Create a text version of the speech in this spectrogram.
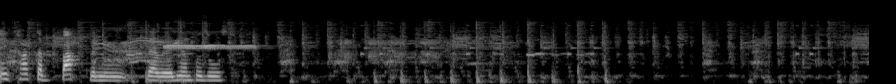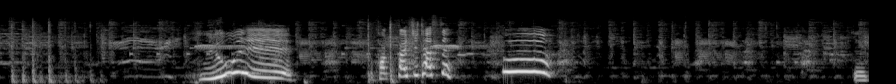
Der Charakter buggt, wenn du Barrier dann versuchst. Lul! Fuck, falsche Taste! Uh. That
